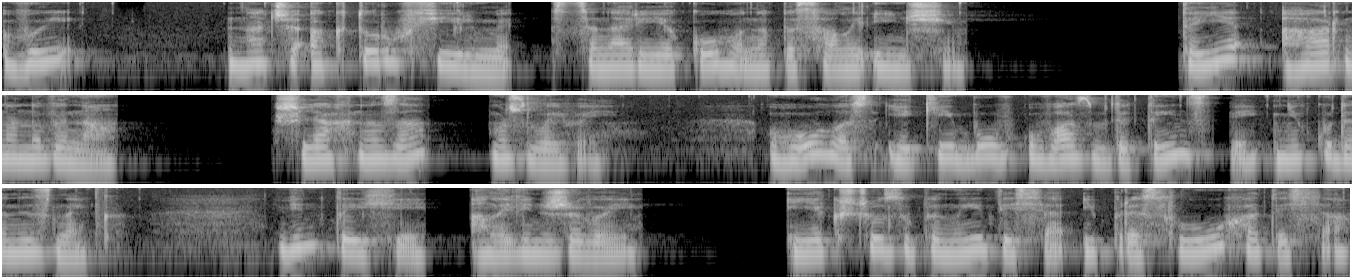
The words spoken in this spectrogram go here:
Ви, наче актор у фільмі, сценарій якого написали інші. Та є гарна новина шлях назад можливий. Голос, який був у вас в дитинстві, нікуди не зник. Він тихий, але він живий. І якщо зупинитися і прислухатися,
